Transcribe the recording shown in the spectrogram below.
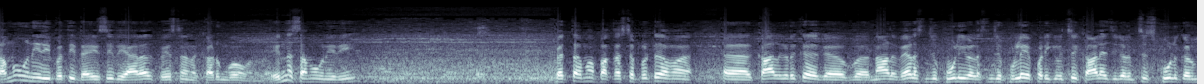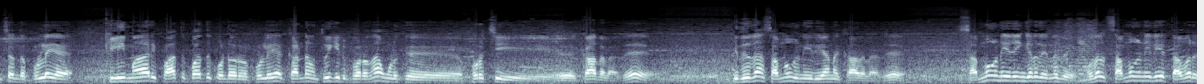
சமூக நீதி பத்தி தயவு செய்து யாராவது பேசினா அந்த கடும் கோவம் வருது. என்ன சமூக நீதி? பெத்த அம்மா அப்பா கஷ்டப்பட்டு அவன் கால் கெடுக்க நாலு வேலை செஞ்சு கூலி வேலை செஞ்சு பிள்ளைய படிக்க வச்சு காலேஜுக்கு அனுப்பிச்சு ஸ்கூலுக்கு அனுப்பிச்சு அந்த பிள்ளைய கிளி மாதிரி பார்த்து பார்த்து கொண்டு வர பிள்ளைய கண்டவன் தூக்கிட்டு போகிறதான் உங்களுக்கு புரட்சி காதல் அது. இதுதான் சமூக நீதியான காதல் அது. சமூக நீதிங்கிறது என்னது? முதல் சமூக நீதியே தவறு.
